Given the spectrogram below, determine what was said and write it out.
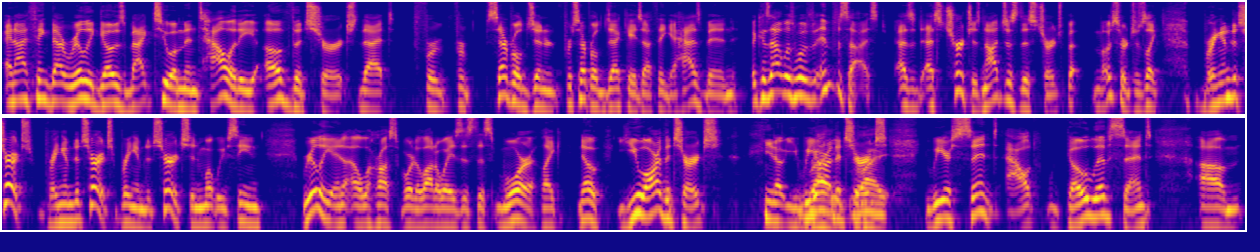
and I think that really goes back to a mentality of the church that. For, for several gener- for several decades, I think it has been because that was what was emphasized as as churches, not just this church, but most churches. Like, bring him to church, bring him to church, bring him to church. And what we've seen, really, in, across the board, a lot of ways, is this more like, no, you are the church. You know, you, we are the church. right. We are sent out. Go live sent, um,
